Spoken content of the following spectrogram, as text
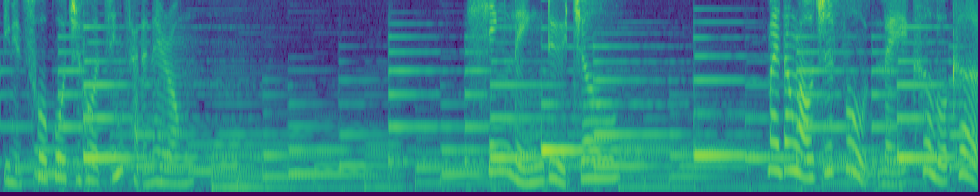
避免错过之后精彩的内容。心灵绿洲。麦当劳之父雷克罗克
